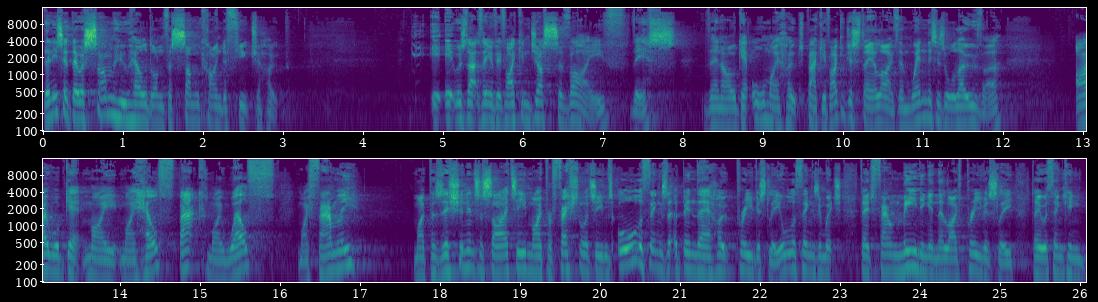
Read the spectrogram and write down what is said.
Then he said there were some who held on for some kind of future hope. It, it was that thing of if I can just survive this, then I'll get all my hopes back. If I can just stay alive, then when this is all over, I will get my, my health back, my wealth, my family, my position in society, my professional achievements, all the things that had been their hope previously, all the things in which they'd found meaning in their life previously, they were thinking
